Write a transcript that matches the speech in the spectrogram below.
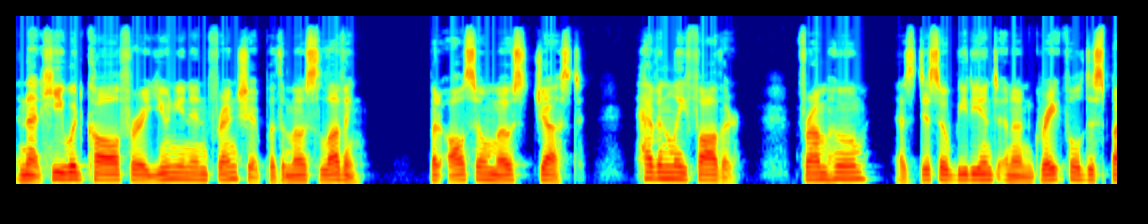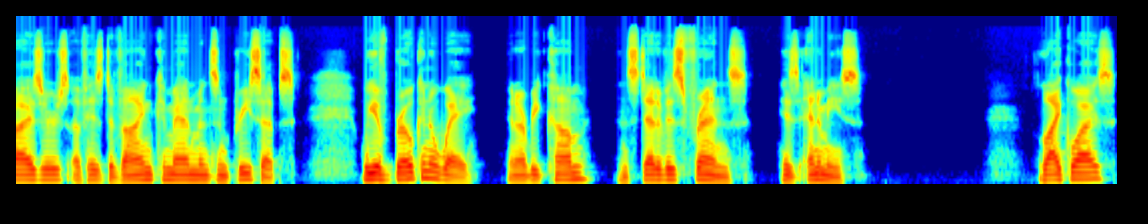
and that he would call for a union in friendship with the most loving, but also most just, heavenly Father, from whom, as disobedient and ungrateful despisers of his divine commandments and precepts, we have broken away and are become, instead of his friends, his enemies. Likewise,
